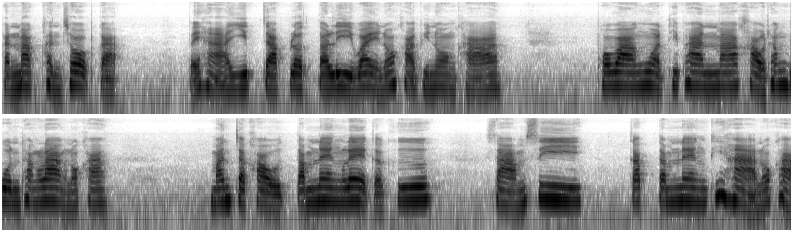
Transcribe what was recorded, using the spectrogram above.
ขันมักขันชอบกะ ไปหายิบจับลอตเตอรี่ไว้เนาะค่ะพี่น้องคะเพราะว่างวดที่ผ่านมาเข่าทั้งบนทั้งล่างเนาะค่ะ มันจะเข่าตำแหน่งแรกก็คือสามสี่กับตำแหน่งที่หาเนาะค่ะ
